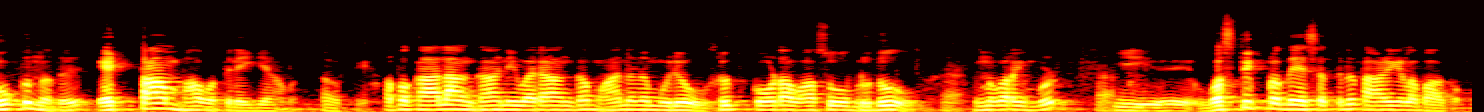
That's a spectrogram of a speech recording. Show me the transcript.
നോക്കുന്നത് എട്ടാം ഭാവത്തിലേക്കാണ്. അപ്പൊ കാലാങ്കാനി വരാങ്ക മാനനമുരോ ഹൃത് കോട വാസോ മൃദോ എന്ന് പറയുമ്പോൾ ഈ വസ്തി പ്രദേശത്തിന് താഴെയുള്ള ഭാഗം.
